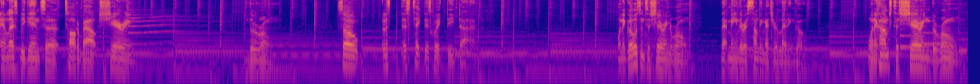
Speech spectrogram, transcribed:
and let's begin to talk about sharing the room. So, let's let's take this quick deep dive. When it goes into sharing the room, that means there is something that you're letting go. When it comes to sharing the room,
